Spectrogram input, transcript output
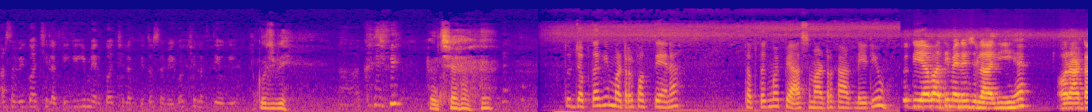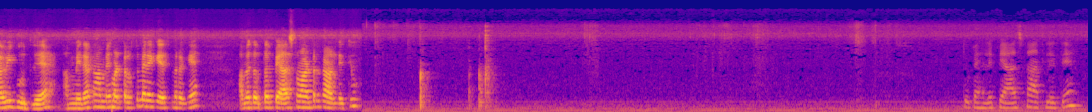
और सभी को अच्छी लगती है क्योंकि मेरे को अच्छी लगती है तो सभी को अच्छी लगती होगी। कुछ भी। हाँ, कुछ भी। अच्छा। तो जब तक ये मटर पकते हैं ना तब तक मैं प्याज टमाटर काट लेती हूँ। तो दिया बाती मैंने जला ली है और आटा भी गूंद लिया है। अब मेरा काम है मटर तो मैंने गैस में रखे हैं। अब मैं तब तक प्याज टमाटर काट लेती हूँ। तो पहले प्याज काट लेते हैं।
